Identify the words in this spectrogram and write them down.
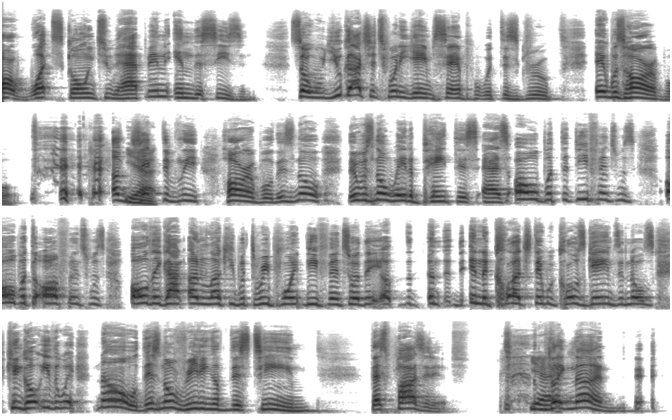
are what's going to happen in the season. So you got your 20 game sample with this group. It was horrible. Objectively horrible. There's no there was no way to paint this as, "Oh, but the defense was oh, but the offense was oh, they got unlucky with three-point defense or they uh, in the clutch they would close games and those can go either way." No, there's no reading of this team that's positive. Yeah, like none.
